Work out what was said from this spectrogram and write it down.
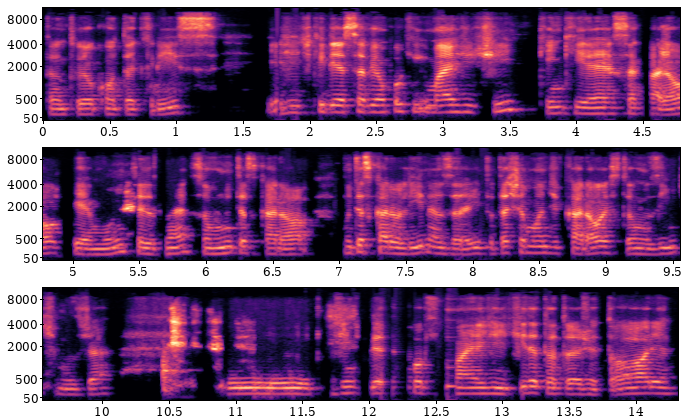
tanto eu quanto a Cris. E a gente queria saber um pouquinho mais de ti, quem que é essa Carol, que é muitas, né? São muitas Carol, muitas Carolinas aí. Tu tá chamando de Carol, estamos íntimos já. E a gente queria um pouquinho mais de ti, da tua trajetória,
